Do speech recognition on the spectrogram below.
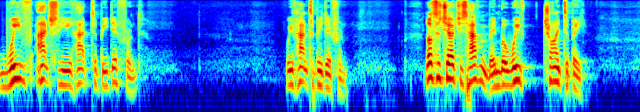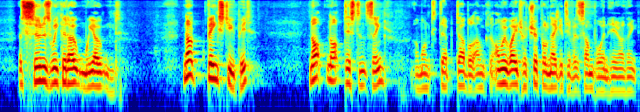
we've actually had to be different. We've had to be different. Lots of churches haven't been, but we've tried to be. As soon as we could open, we opened. Not being stupid, not, not distancing. I want to double. I'm on my way to a triple negative at some point here, I think.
